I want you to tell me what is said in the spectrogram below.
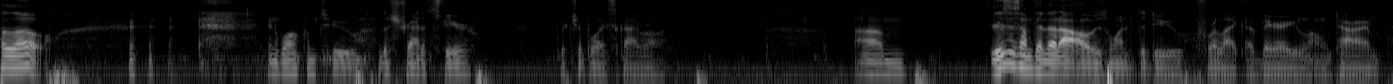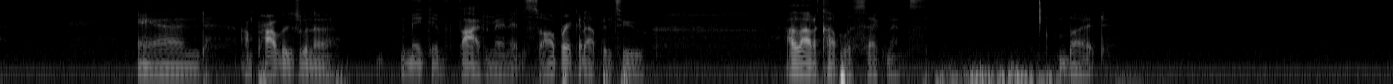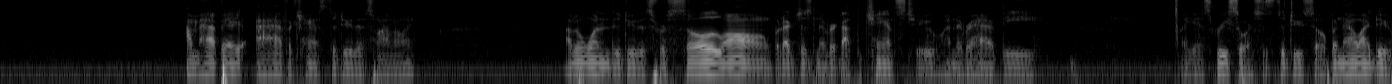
Hello, and welcome to the Stratosphere with your boy Sky Ross. Um, this is something that I always wanted to do for like a very long time, and I'm probably just gonna make it five minutes. So I'll break it up into a lot of couple of segments, but I'm happy I have a chance to do this finally. I've been wanting to do this for so long, but I just never got the chance to. I never had the, I guess, resources to do so, but now I do.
